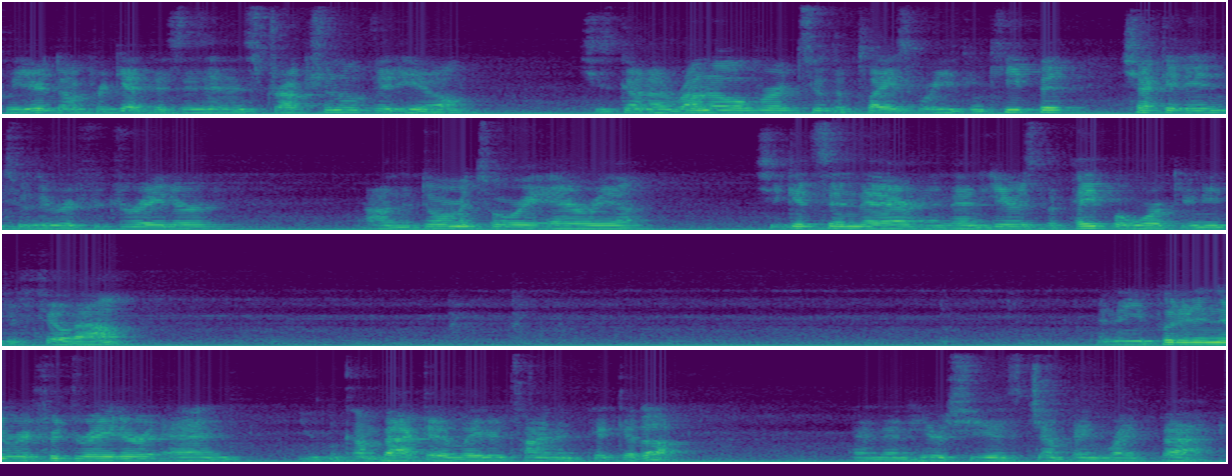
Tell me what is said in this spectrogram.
clear. Don't forget, this is an instructional video. She's going to run over to the place where you can keep it, check it into the refrigerator on the dormitory area. She gets in there, and then here's the paperwork you need to fill out. And then you put it in the refrigerator, and you can come back at a later time and pick it up. And then here she is jumping right back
